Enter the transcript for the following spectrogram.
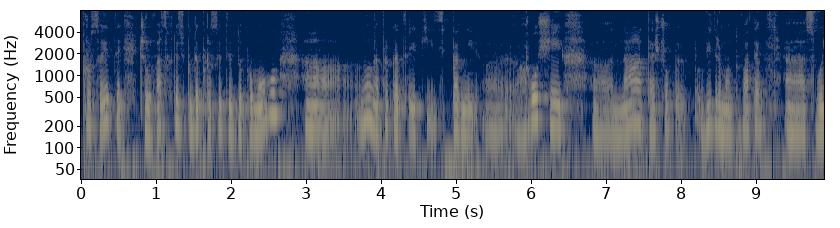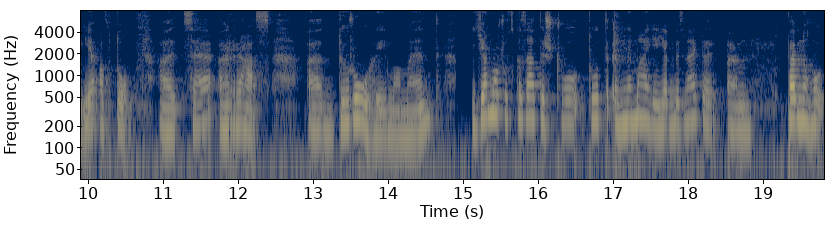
просити, чи у вас хтось буде просити допомогу, е, ну, наприклад, якісь певні е, гроші на те, щоб відремонтувати своє авто. Це раз. Другий момент. Я можу сказати, що тут немає, як би знаєте, ем, певного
